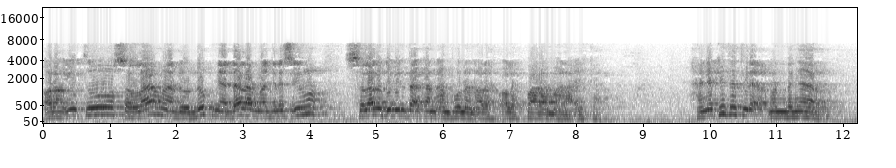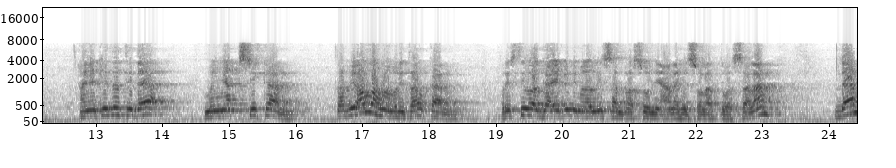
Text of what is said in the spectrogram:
orang itu selama duduknya dalam majelis ilmu selalu dimintakan ampunan oleh oleh para malaikat. Hanya kita tidak mendengar, hanya kita tidak menyaksikan, tapi Allah memberitahukan peristiwa gaib ini melalui lisan Rasulnya alaihi salatu wassalam dan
